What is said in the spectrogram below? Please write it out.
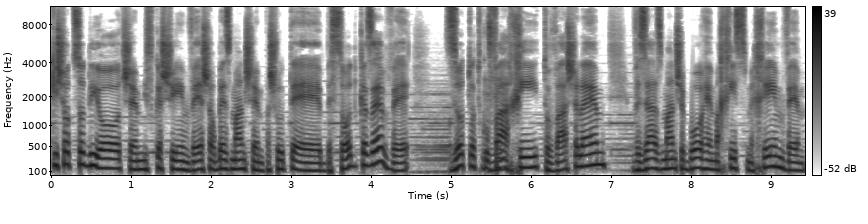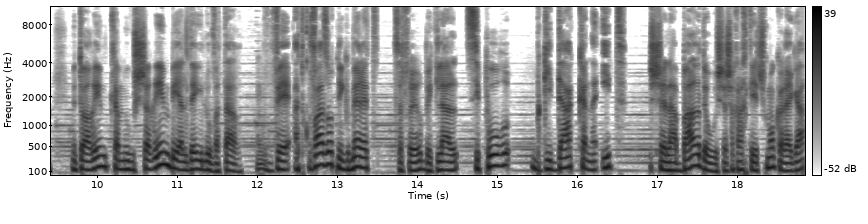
פגישות סודיות שהם נפגשים ויש הרבה זמן שהם פשוט uh, בסוד כזה וזאת התקופה mm-hmm. הכי טובה שלהם וזה הזמן שבו הם הכי שמחים והם מתוארים כמאושרים בילדי אילובתר והתקופה הזאת נגמרת צפריר בגלל סיפור בגידה קנאית של הברדהו ששכחתי את שמו כרגע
